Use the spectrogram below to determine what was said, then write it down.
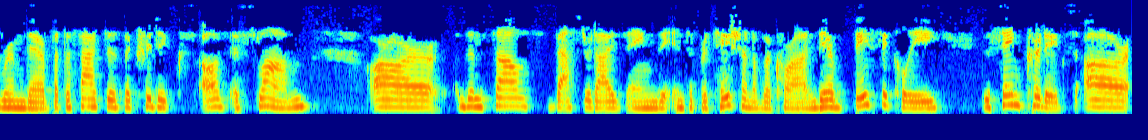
room there. But the fact is, the critics of Islam are themselves bastardizing the interpretation of the Quran. They're basically the same critics are,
